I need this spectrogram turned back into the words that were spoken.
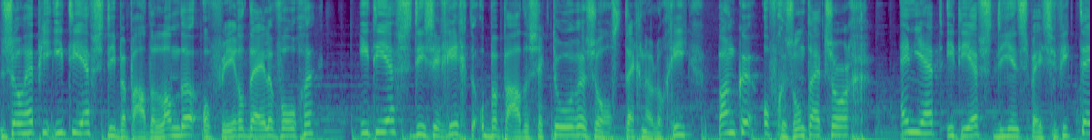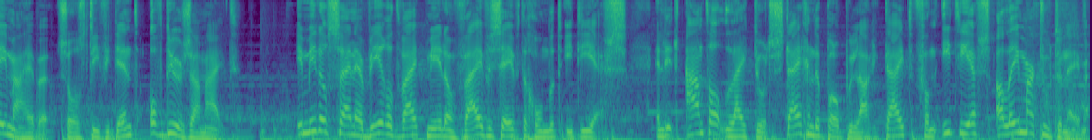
Zo heb je ETF's die bepaalde landen of werelddelen volgen ETF's die zich richten op bepaalde sectoren zoals technologie, banken of gezondheidszorg. En je hebt ETF's die een specifiek thema hebben, zoals dividend of duurzaamheid. Inmiddels zijn er wereldwijd meer dan 7500 ETF's. En dit aantal lijkt door de stijgende populariteit van ETF's alleen maar toe te nemen.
